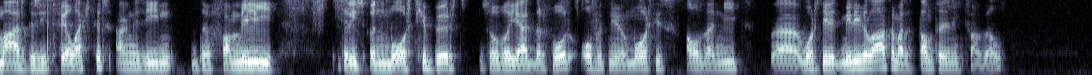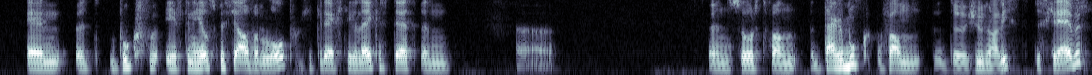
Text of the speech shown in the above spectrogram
Maar er zit veel achter, aangezien de familie... Er is een moord gebeurd, zoveel jaar daarvoor. Of het nu een moord is, al dan niet, uh, wordt in het midden gelaten, maar de tante denkt van wel. En het boek heeft een heel speciaal verloop. Je krijgt tegelijkertijd een, uh, een soort van dagboek van de journalist, de schrijver,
